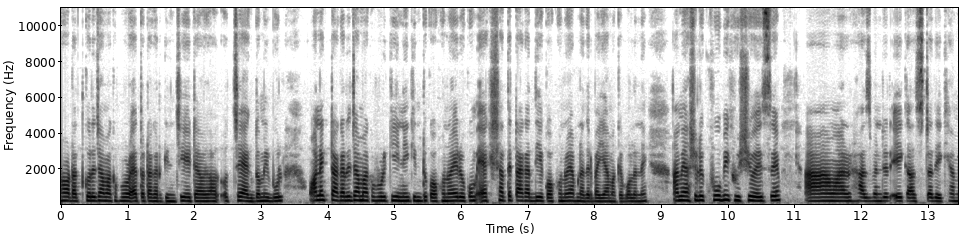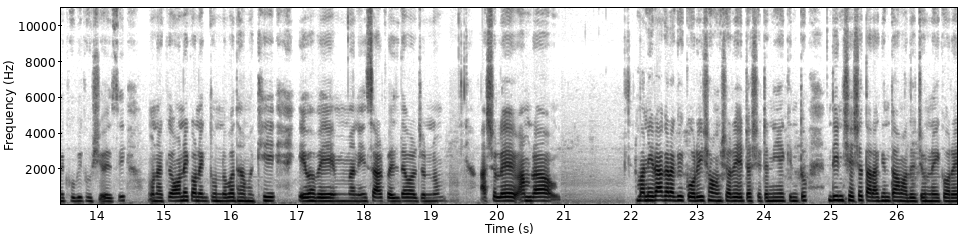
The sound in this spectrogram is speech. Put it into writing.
হঠাৎ করে জামা কাপড় এত টাকার কিনছি, এটা হচ্ছে একদমই ভুল। অনেক টাকারই জামা কাপড় কিনি, কিন্তু কখনো এরকম একসাথে টাকা দিয়ে কখনোই আপনাদের ভাইয়া আমাকে বলে নাই। আমি আসলে খুবই খুশি হয়েছে। আমার হাজব্যান্ডের এই কাজটা দেখে আমি খুবই খুশি হয়েছি। ওনাকে অনেক অনেক ধন্যবাদ আমাকে এভাবে মানে সারপ্রাইজ দেওয়ার জন্য। আসলে আমরা মানে রাগারাগি করি সংসারে এটা সেটা নিয়ে, কিন্তু দিন শেষে তারা কিন্তু আমাদের জন্যই করে,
